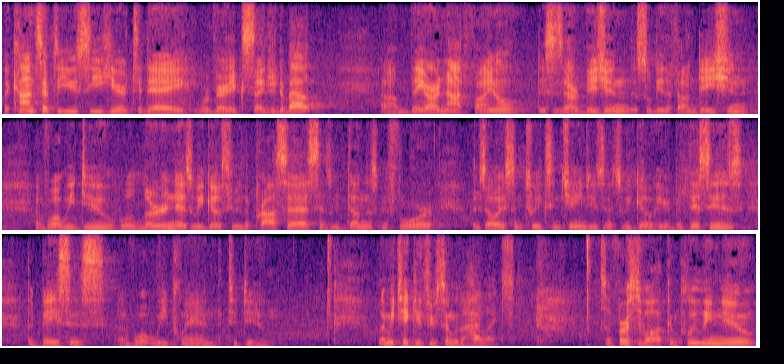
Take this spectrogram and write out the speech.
The concept that you see here today, we're very excited about. Um, they are not final. This is our vision. This will be the foundation of what we do. We'll learn as we go through the process, as we've done this before. There's always some tweaks and changes as we go here, but this is the basis of what we plan to do. Let me take you through some of the highlights. So, first of all, a completely new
